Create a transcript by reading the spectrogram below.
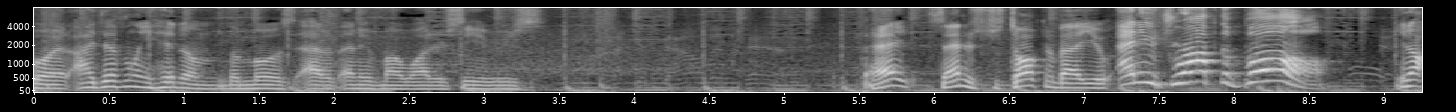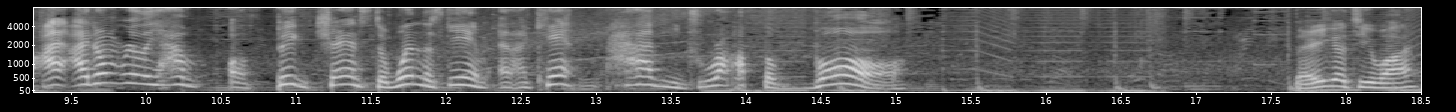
But I definitely hit him the most out of any of my wide receivers. Hey, Sanders just talking about you. And you dropped the ball! You know, I, I don't really have a big chance to win this game, and I can't have you drop the ball. There you go, T.Y.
